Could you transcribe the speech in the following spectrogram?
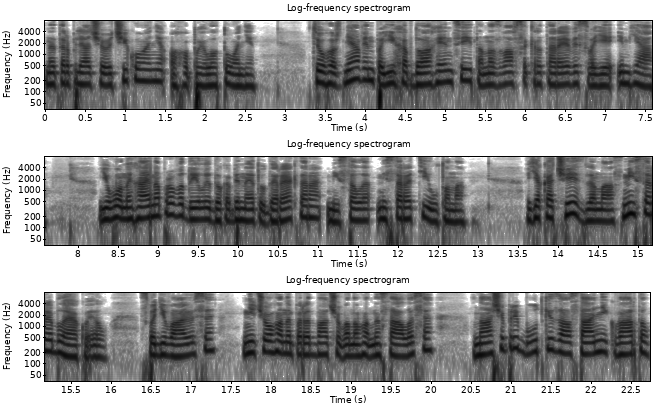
Нетерпляче очікування охопило Тоні. Цього ж дня він поїхав до агенції та назвав секретареві своє ім'я. Його негайно проводили до кабінету директора містера, Тілтона. Яка честь для нас, містере Блекуел. Сподіваюся, нічого непередбачуваного не сталося. Наші прибутки за останній квартал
